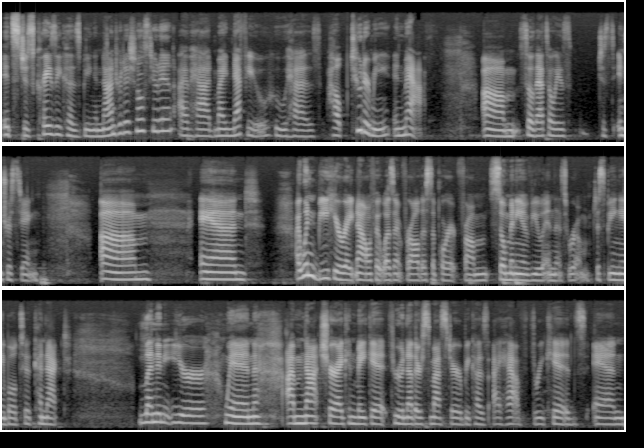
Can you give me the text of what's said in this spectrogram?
it's just crazy because being a non traditional student, I've had my nephew who has helped tutor me in math. Um, so that's always just interesting. Um, and I wouldn't be here right now if it wasn't for all the support from so many of you in this room, just being able to connect lend an ear when I'm not sure I can make it through another semester because I have three kids and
